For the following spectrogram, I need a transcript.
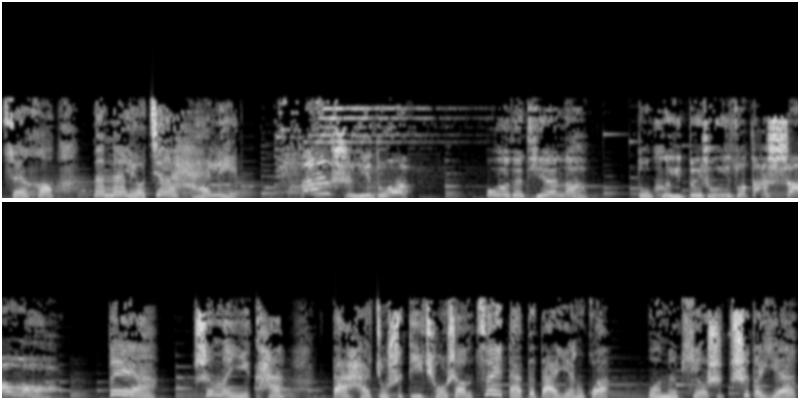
最后慢慢流进了海里。三十亿吨！我的天哪，都可以堆成一座大山了。对呀，这么一看，大海就是地球上最大的大盐罐。我们平时吃的盐。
